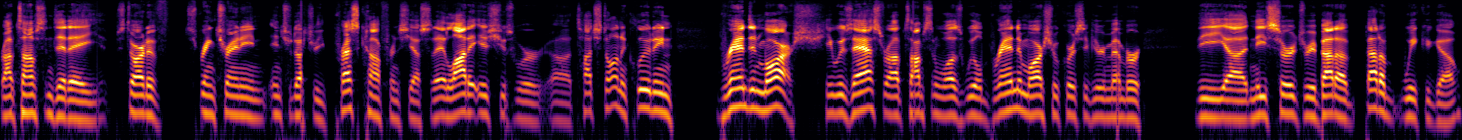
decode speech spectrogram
Rob Thomson did a start of spring training introductory press conference yesterday. A lot of issues were uh, touched on, including Brandon Marsh. He was asked. Rob Thomson was, "Will Brandon Marsh, of course, if you remember the uh, knee surgery about a about a week ago,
